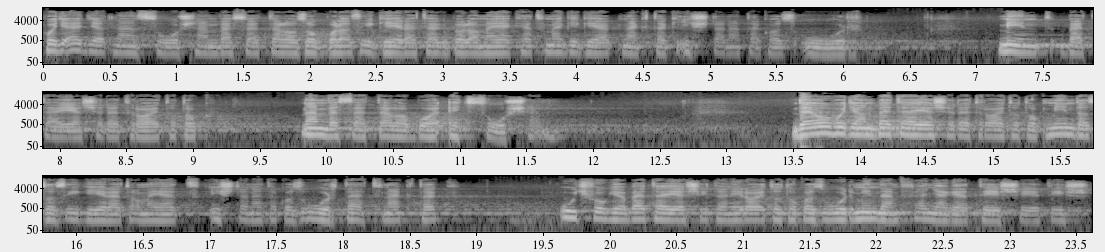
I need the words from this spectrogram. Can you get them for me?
hogy egyetlen szó sem veszett el azokból az ígéretekből, amelyeket megígért nektek Istenetek az Úr. Mind beteljesedett rajtatok, nem veszett el abból egy szó sem. De ahogyan beteljesedett rajtatok mindaz az ígéret, amelyet Istenetek az Úr tett nektek, úgy fogja beteljesíteni rajtatok az Úr minden fenyegetését is,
